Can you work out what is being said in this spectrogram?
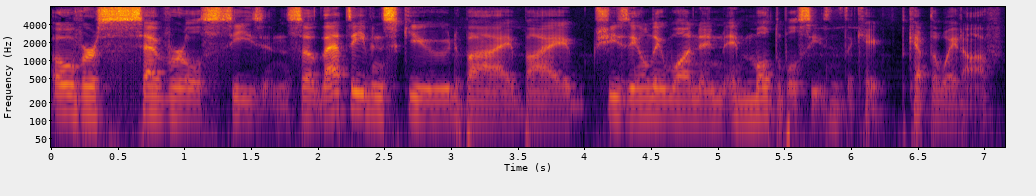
over several seasons. So that's even skewed by by she's the only one in, in multiple seasons that kept kept the weight off.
